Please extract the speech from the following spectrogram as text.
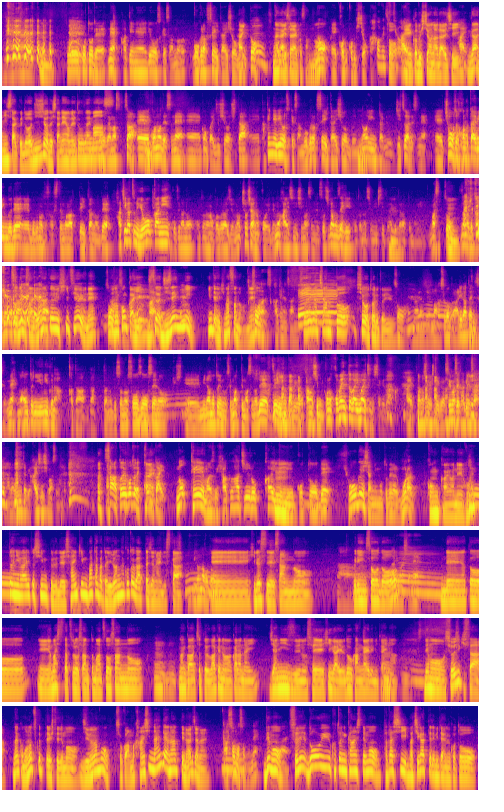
ということでね、垣根涼介さんの極楽征夷大将軍と、うん永井紗耶子さんのの、えー、小小引町か。そう、小引町。はいえー小引町の仇討ちが2作同時受賞でしたね。おめでとうございます。ございます。さあ、えーうんこのですね、えー今回受賞した、えー、垣根涼介さん極楽征夷大将軍のインタビュー、実はですね、えーちょうどこのタイミングで、えー僕の方でさせてもらっていたので、8月の8日にこちらの大人の放課後ラジオの著者の声でも配信しますので、そちらもぜひお楽しみにしていただけたらと思います。そう、うんなので垣根さん、そうでもさ、はい山田君引き強いよね。あそうですの今回実は事前にインタビュー決まってたんだもんね。そうなんです、垣根さんに。えそれがちゃんと賞を取るという。そう。なのでまあすごくありがたいんですけどね、まあ本当にユニークな方だったのでその創造性の、えー源にも迫ってますのでぜひインタビューを楽しみに。このコメントがいまいちでしたけど、はい、楽しみにしてください。すいません柿根さん。あのインタビュー配信しますので。さあということで今回のテーマですが186回ということで、表現者に求められるモラル今回はね、本当に割とシンプルで、最近バタバタいろんなことがあったじゃないですか。いろんなこと。えー広末さんの不倫騒あり動ましたね。うん。で、あと、えー山下達郎さんと松尾さんのうんうん。なんかちょっとわけのわからないジャニーズの性被害をどう考えるみたいな。うん。うん。でも正直さ、なんか物作ってる人でも自分はもうそこあんま関心ないんだよなっていうのあるじゃない。あそもそもね。でも、はい。それどういうことに関しても正しい間違ってるみたいなことを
